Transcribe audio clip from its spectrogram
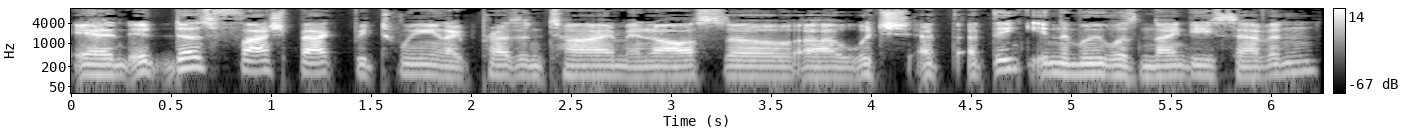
and it does flashback between like present time and also, uh, which I, I think in the movie was 97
